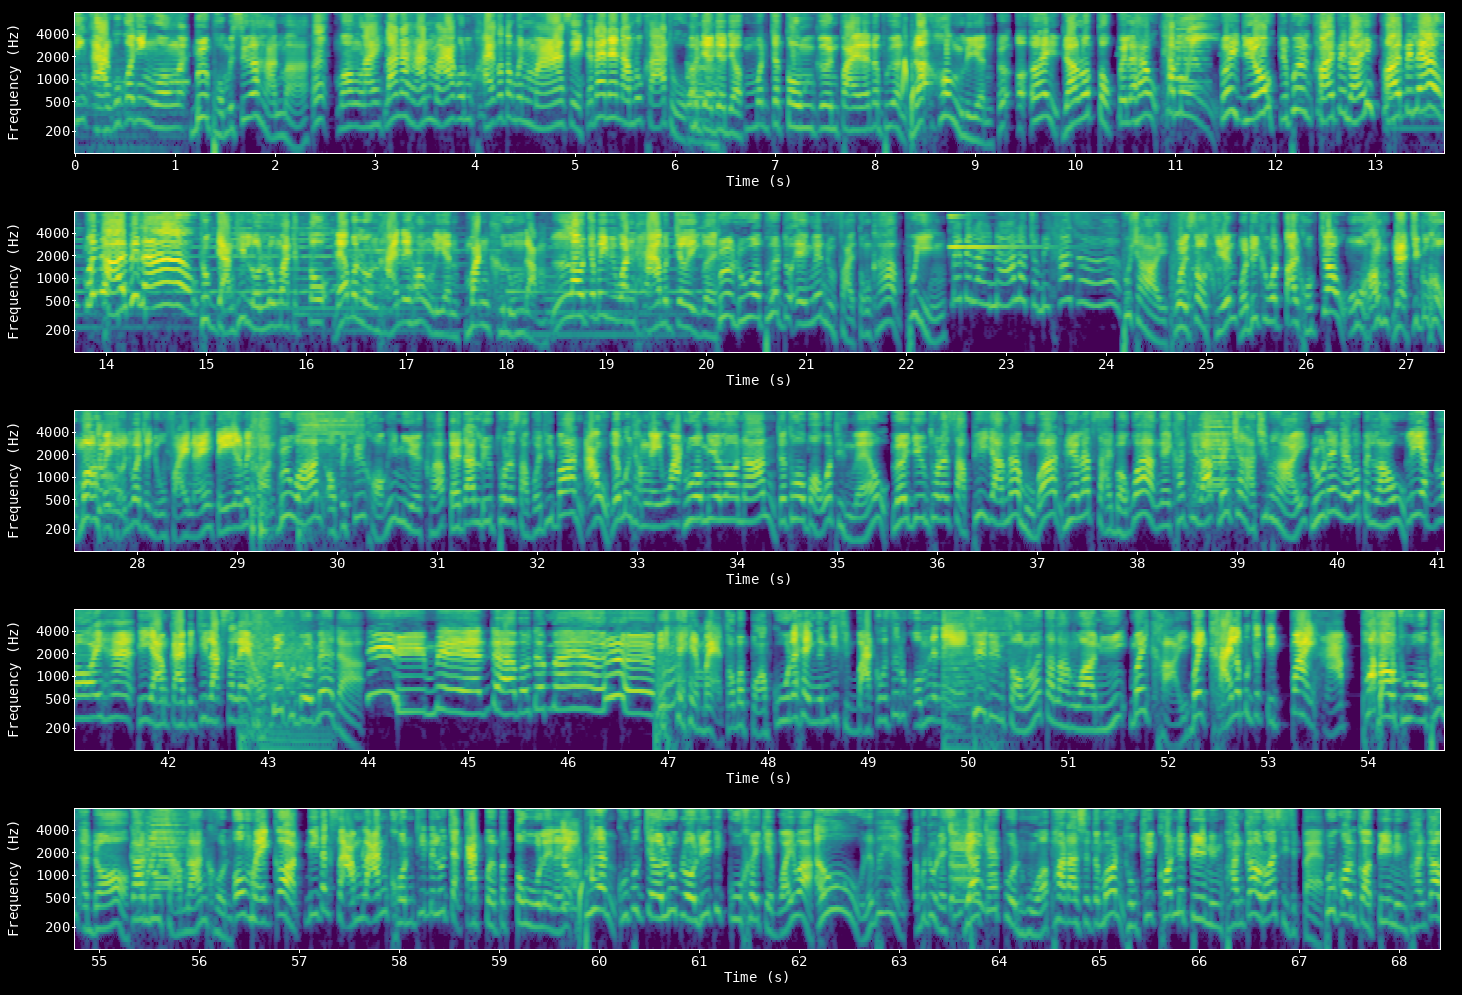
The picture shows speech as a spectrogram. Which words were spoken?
ยิ่งอ่านกูก็ยิ่งงงอะเมื่อผมไปซื้ออาหารหมา เอ้ยมองอะไรร้านอาหารหมาคนขายก็ต้องเป็นหมาสิจะได้แนะนำลูกค้าถูกเออเดี๋ยวเดี๋ยวเดี๋ยวมันจะตรงเกินไปแล้วนะเพื่อนณห้องเรียนเออเออเอ้ยยางลบตกไปแล้ว ขโมยเฮ้ยเดี๋ยวอย่าเพิ่งหายไปไหน หายไปแล้ว มันหายไปแล้ว ทุกอย่างที่หล่นลงมาจากโต๊ะ แล้วมันหล่นหายในห้องเรียน มันคือหลุมดำเราจะไม่มีวันหามันเจออีกเลย เพื่อรู้ว่าเพื่อนตัวเองเล่นอยู่ฝ่ายตรงข้าม ผู้หญิง ไม่เป็นไรนะ เราจะไม่ฆ่าเธอ ผู้ชายเว่ยเซาเทียน วันนี้คือวันตายของเจ้า โอ้หังแน่จริงก็เข้ามา ไม่สนว่าจะอยู่ฝ่ายไหน ตีกันไปก่อน เมื่อวานออกไปซื้อของให้เมียครับ แต่ดันลืมโทรศัพท์ไว้ที่บ้าน เอ้าแล้วมึงทำไงวะ กลัวเมียรอนานจะโทรบอกว่าถึงแล้ว เลยยืมโทรศัพท์พี่ยามหน้าหมู่บ้าน เมียรับสายบอกว่าไงคะที่รักแม่งฉลาดชิบหาย รู้ได้ไงว่าเป็นเรา เรียบร้อยฮะ พี่ยามกลายเป็นที่รักซะแล้วเมื่อคุณโดนแม่ด่าแม่ด่าผมทำไมอะแม่โทรมาปลอบกูแล้วให้เงิน 20 บาทกูไปซื้อลูกอมแน่ที่ดิน 200 ตารางวานี้ไม่ขายๆไม่ขายแล้วมึงจะติดป้ายหาพ่อ How to open a door การดู 3 ล้านคน โอ้ my god มีตั้ง 3 ล้านคนที่ไม่รู้จักการเปิดประตูเลยเหรอเนี่ยเพื่อน กูเพิ่งเจอรูปโลลิที่กูเคยเก็บไว้ว่ะเอ้าแล้วเพื่อน เอามาดูหน่อยสิยาแก้ปวดหัวพาราเซตามอลถูกคิดค้นในปี 1948 ผู้คนก่อนปี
